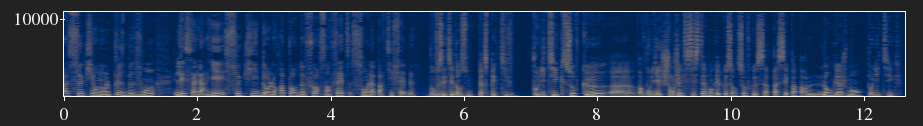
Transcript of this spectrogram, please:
à ceux qui en ont le plus besoin, les salariés, ceux qui, dans le rapport de force, en fait, sont la partie faible. Donc vous étiez dans une perspective politique, sauf que euh, vous vouliez changer le système en quelque sorte, sauf que ça passait pas par l'engagement politique.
